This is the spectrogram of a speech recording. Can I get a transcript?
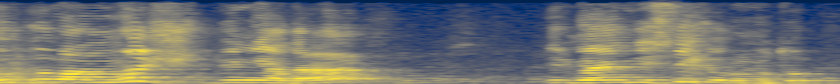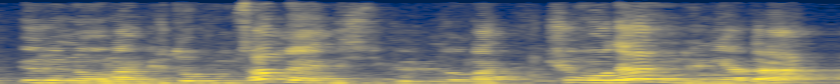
kurgulanmış dünyada bir mühendislik ürünü, ürünü olan, bir toplumsal mühendislik ürünü olan şu modern dünyada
